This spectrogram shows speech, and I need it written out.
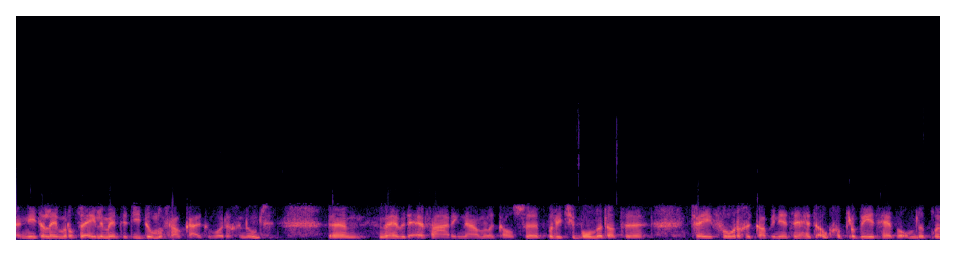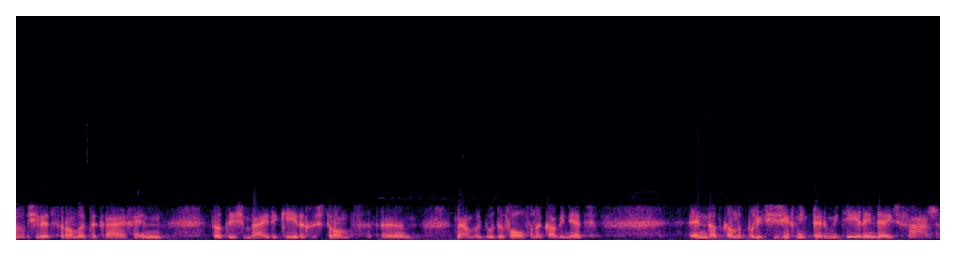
uh, niet alleen maar op de elementen die door mevrouw Kuiken worden genoemd. Um, we hebben de ervaring namelijk als uh, politiebonden dat de twee vorige kabinetten het ook geprobeerd hebben om de politiewet veranderd te krijgen. En dat is beide keren gestrand, uh, namelijk door de val van een kabinet. En dat kan de politie zich niet permitteren in deze fase.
